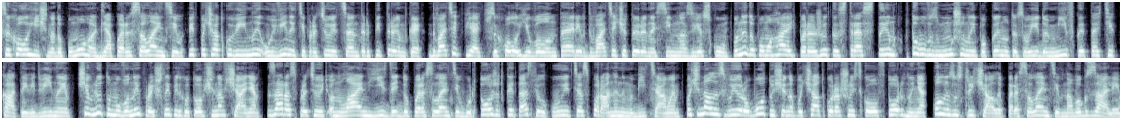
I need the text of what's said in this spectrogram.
Психологічна допомога для переселенців від початку війни у Вінниці працює центр підтримки. 25 психологів-волонтерів, 24 на 7 на зв'язку. Вони допомагають пережити стрес тим, хто був змушений покинути свої домівки та тікати від війни. Ще в лютому вони пройшли підготовчі навчання. Зараз працюють онлайн, їздять до переселенців гуртожитки та спілкуються з пораненими бійцями. Починали свою роботу ще на початку рашистського вторгнення, коли зустрічали переселенців на вокзалі.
